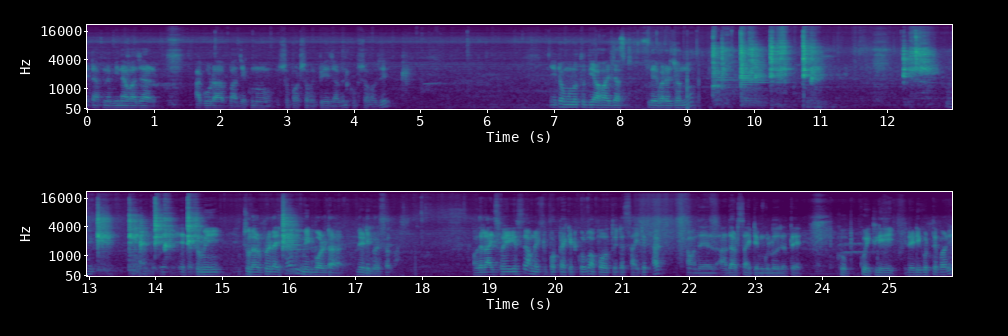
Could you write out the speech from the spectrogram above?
এটা আপনার মিনা বাজার আগুড়া বা যে কোনো সুপার শপে পেয়ে যাবেন খুব সহজেই। এটা মূলত দেওয়া হয় জাস্ট ফ্লেভারের জন্য। এটা তুমি চুলার উপরে রাখে মিট বলটা রেডি করে ফেলো। আমাদের রাইস হয়ে গেছে, আমরা একটু পর প্যাকেট করব। আপাতত এটা সাইডে থাক। আমাদের আদার্স আইটেমগুলো যাতে খুব কুইকলি রেডি করতে পারি।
